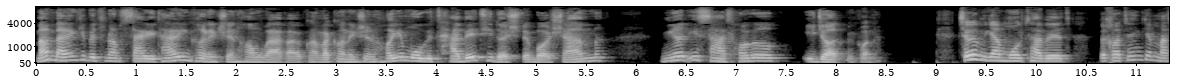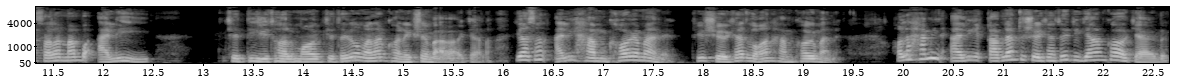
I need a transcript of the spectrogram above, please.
من برای اینکه بتونم سریعتر این connection هامو برقرار کنم و connection های مرتبطی داشته باشم میاد این سطح ها رو ایجاد می‌کنه. چرا میگم مرتبط به خاطر اینکه مثلا من با علی که digital marketer ی اومدم connection برقرار کردم. یا اصلا علی همکار منه. توی شرکت واقعا همکار منه. حالا همین علی قبلا تو شرکت های دیگه هم کار کرده.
